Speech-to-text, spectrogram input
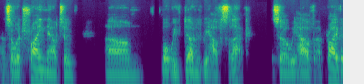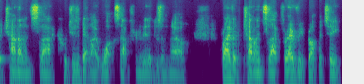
And so we're trying now to, um, what we've done is we have Slack. So we have a private channel in Slack, which is a bit like WhatsApp for anybody that doesn't know. Private channel in Slack for every property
